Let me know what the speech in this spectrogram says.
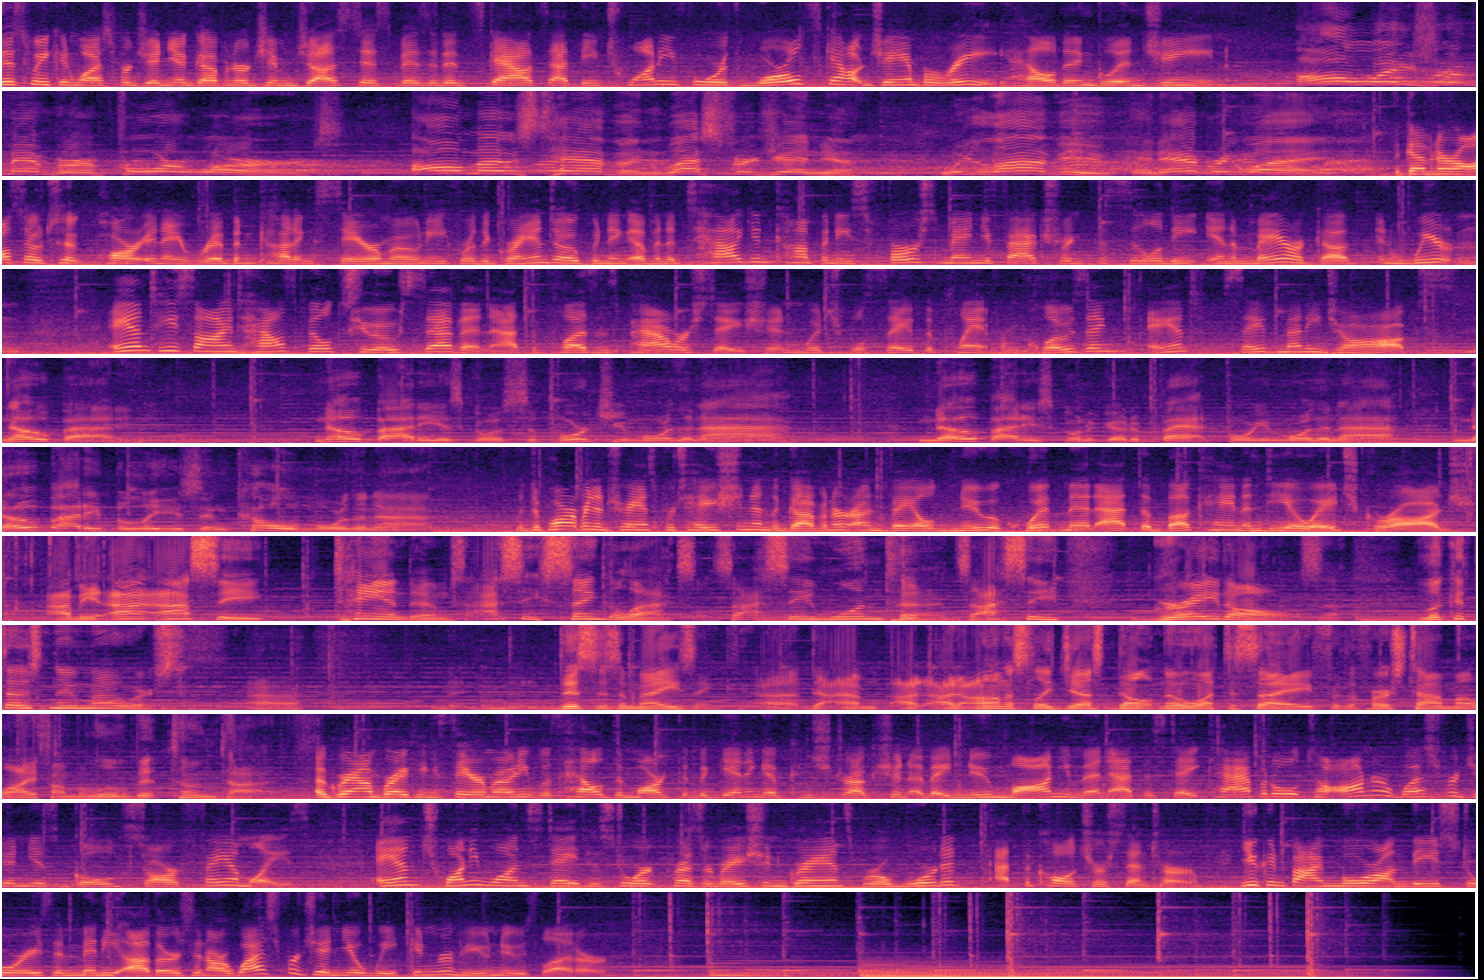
This week in West Virginia, Governor Jim Justice visited scouts at the 24th World Scout Jamboree held in Glen Jean. Always remember four words. Almost heaven, West Virginia. We love you in every way. The governor also took part in a ribbon cutting ceremony for the grand opening of an Italian company's first manufacturing facility in America in Weirton. And he signed House Bill 207 at the Pleasants Power Station, which will save the plant from closing and save many jobs. Nobody, nobody is going to support you more than I. Nobody's going to go to bat for you more than I. Nobody believes in coal more than I. The Department of Transportation and the governor unveiled new equipment at the Buckhannon DOH garage. I mean, I, I see tandems, I see single axles, I see one tons, I see gradalls. Uh, look at those new mowers. Uh, this is amazing. Uh, I, I honestly just don't know what to say. For the first time in my life, I'm a little bit tongue-tied. A groundbreaking ceremony was held to mark the beginning of construction of a new monument at the state capitol to honor West Virginia's Gold Star families and 21 state historic preservation grants were awarded at the Culture Center. You can find more on these stories and many others in our West Virginia Week in Review newsletter.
